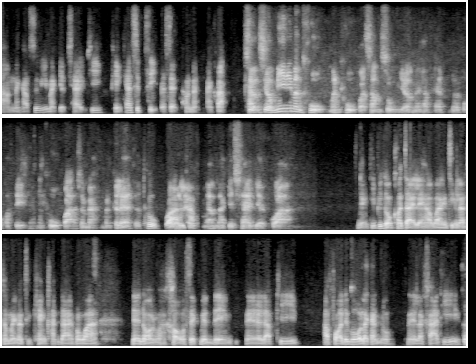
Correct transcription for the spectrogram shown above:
3 นะครับ ซึ่งมี Market Share อยู่ที่เพียงแค่ 14%เท่านั้นนะครับเสี่ยวมี่นี่มันถูกมันถูกกว่าซัมซุงเยอะไหมครับแอดโดยปกติมันถูกกว่าใช่ไหมมันก็เลยอาจจะถูกกว่าครับ market share เยอะกว่า อย่างที่พี่หลวงเข้าใจเลยครับว่าจริงๆแล้วทำไมเขาถึงแข่งขันได้ เพราะว่าแน่นอนว่าเขาเซกเมนต์เองในระดับที่ affordable แล้วกันเนาะ ในราคาที่ห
